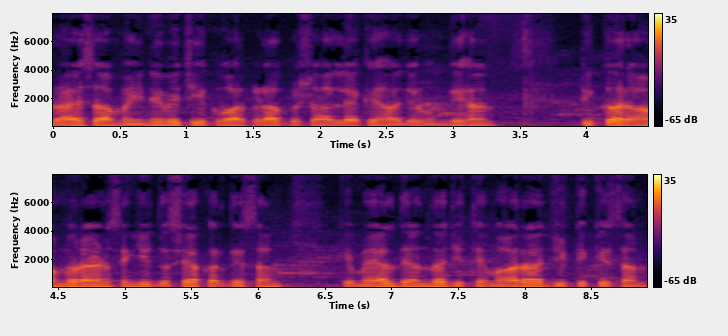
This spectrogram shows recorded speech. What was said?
ਰਾਏ ਸਾਹਿਬ ਮਹੀਨੇ ਵਿੱਚ ਇੱਕ ਵਾਰ ਕੜਾ ਪ੍ਰਸ਼ਾਦ ਲੈ ਕੇ ਹਾਜ਼ਰ ਹੁੰਦੇ ਹਨ। ਟਿੱਕਾ ਰਾਮ ਨਾਰਾਇਣ ਸਿੰਘ ਜੀ ਦੱਸਿਆ ਕਰਦੇ ਸਨ ਕਿ ਮਹਿਲ ਦੇ ਅੰਦਰ ਜਿੱਥੇ ਮਹਾਰਾਜ ਜੀ ਟਿੱਕੇ ਸਨ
